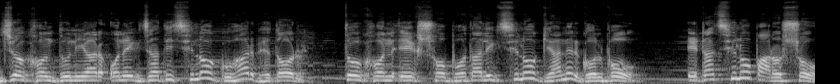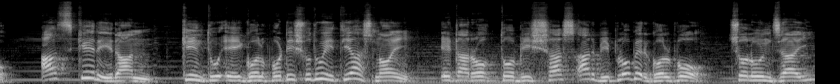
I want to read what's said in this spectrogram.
যখন দুনিয়ার অনেক জাতি ছিল গুহার ভেতর, তখন এক সভ্যতা লিখছিল জ্ঞানের গল্প। এটা ছিল পারস্য, আজকের ইরান। কিন্তু এই গল্পটি শুধু ইতিহাস নয়, এটা রক্ত বিশ্বাস আর বিপ্লবের গল্প। চলুন যাই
